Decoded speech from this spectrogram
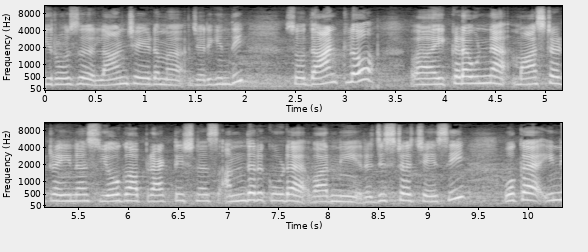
ఈరోజు లాంచ్ చేయడం జరిగింది. సో దాంట్లో ఇక్కడ ఉన్న మాస్టర్ ట్రైనర్స్ యోగా ప్రాక్టీషనర్స్ అందరూ కూడా వారిని రిజిస్టర్ చేసి ఒక ఇన్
